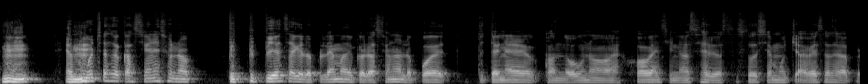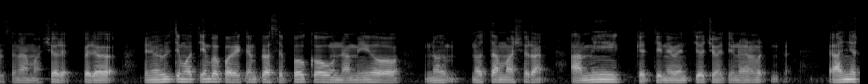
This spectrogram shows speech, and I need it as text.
mm, en muchas ocasiones uno piensa que el problema del corazón no lo puede tener cuando uno es joven, sino se los asocia muchas veces a las personas mayores. Pero en el último tiempo, por ejemplo, hace poco un amigo no, no tan mayor a, a mí, que tiene 28, 29 años,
